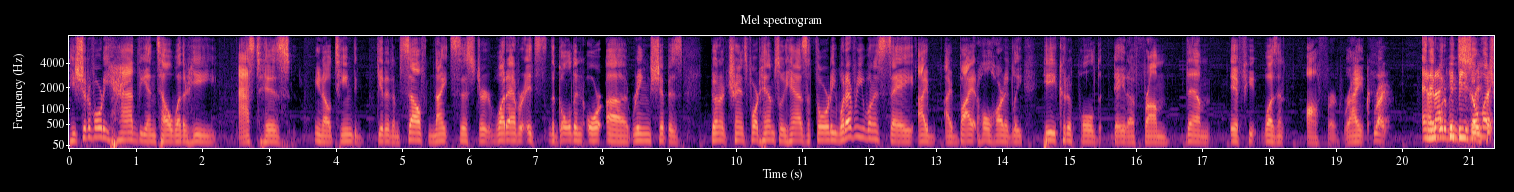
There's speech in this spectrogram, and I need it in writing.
he should have already had the intel whether he asked his, you know, team to get it himself, Night Sister, whatever. It's the golden or uh ring ship is going to transport him so he has authority. Whatever you want to say, I I buy it wholeheartedly. He could have pulled data from them if he wasn't offered, right? Right. And, And, it that would have been be so much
